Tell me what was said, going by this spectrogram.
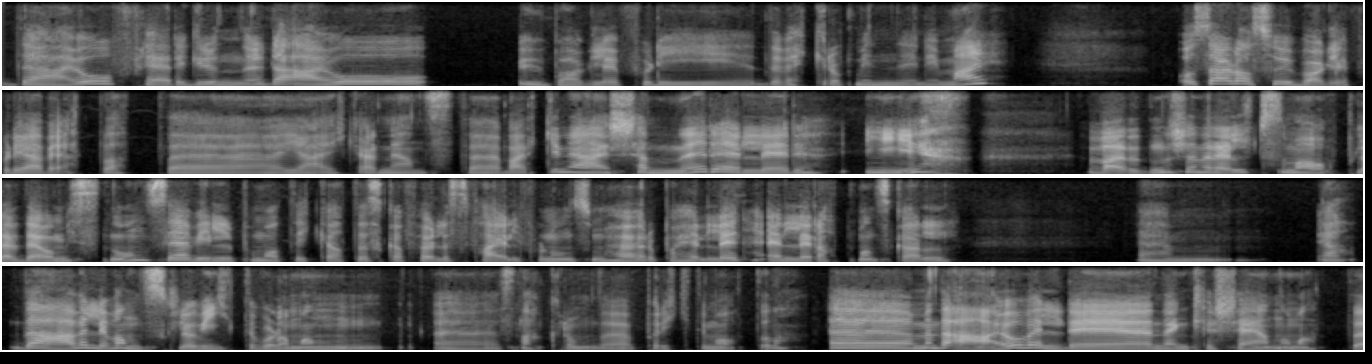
Det er jo flere grunner. Det er jo ubehagelig fordi det vekker opp minner i meg. Og så er det også ubehagelig fordi jeg vet at uh, jeg ikke er den eneste verken jeg kjenner eller i verden generelt som har opplevd det å miste noen. Så jeg vil på en måte ikke at det skal føles feil for noen som hører på heller, eller at man skal um, ja, Det er veldig vanskelig å vite hvordan man uh, snakker om det på riktig måte. Eh, men det er jo veldig den klisjeen om at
